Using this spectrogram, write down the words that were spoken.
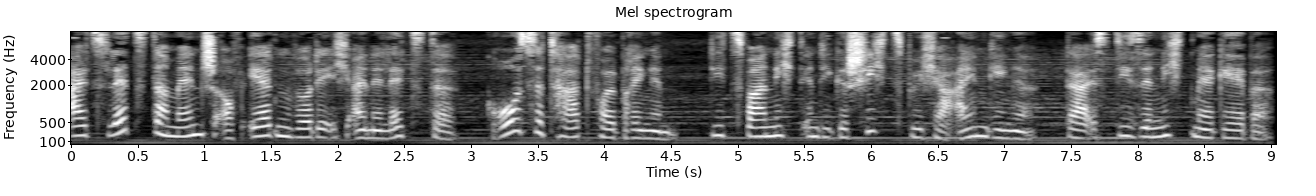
Als letzter Mensch auf Erden würde ich eine letzte, große Tat vollbringen, die zwar nicht in die Geschichtsbücher einginge, da es diese nicht mehr gäbe,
